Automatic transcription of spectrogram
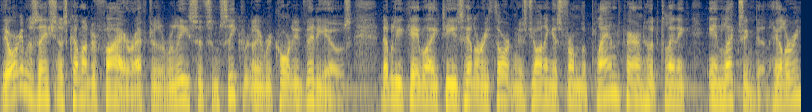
The organization has come under fire after the release of some secretly recorded videos. WKYT's Hillary Thornton is joining us from the Planned Parenthood Clinic in Lexington. Hillary?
